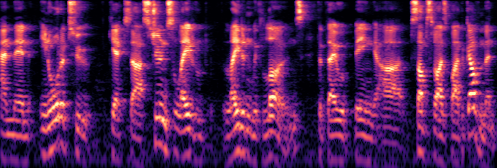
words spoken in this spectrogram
and then in order to get uh, students laden, laden with loans that they were being uh, subsidized by the government,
